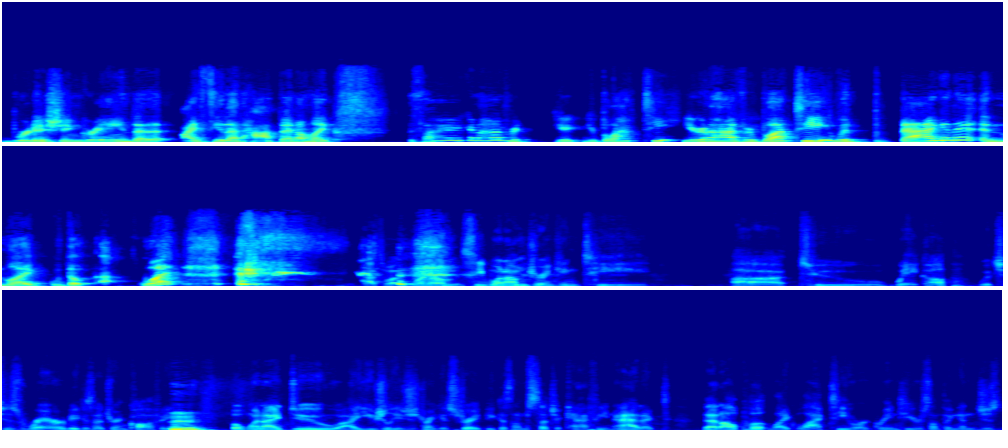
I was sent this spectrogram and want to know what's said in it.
British ingrained that I see that happen. I'm like, is that how you're gonna have your, your your black tea? You're gonna have your black tea with the bag in it and like the what? That's what when I'm see when I'm drinking tea uh, to wake up, which is rare because I drink coffee. Mm. But when I do, I usually just drink it straight because I'm such a caffeine addict that I'll put like black tea or green tea or something and just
